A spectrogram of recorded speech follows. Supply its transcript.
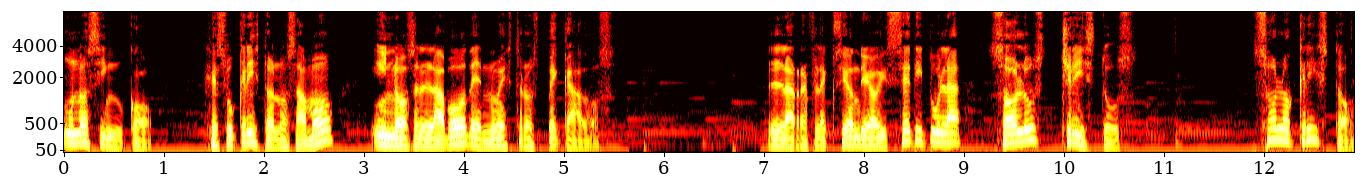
1.5, Jesucristo nos amó y nos lavó de nuestros pecados. La reflexión de hoy se titula Solus Christus. Solo Cristo.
